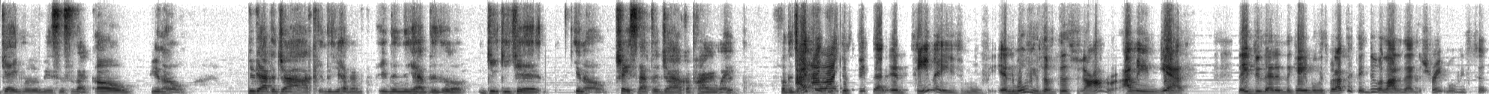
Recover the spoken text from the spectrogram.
gay movies. It's like, oh, you know, you got the jock, and then you have a, and then you have the little geeky kid, you know, chasing after the jock or pining away for the I jock. I, think like you just did that in teenage movie, in movies of this genre. I mean, yes, they do that in the gay movies, but I think they do a lot of that in the straight movies too.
